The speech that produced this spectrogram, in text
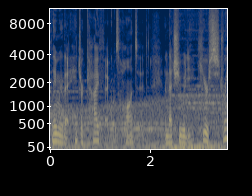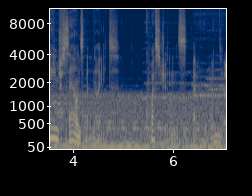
claiming that Hinterkaifeck was haunted and that she would hear strange sounds in the night, questions at her window.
